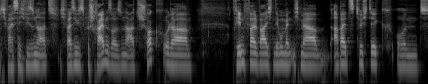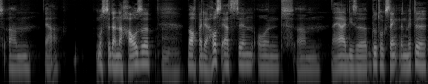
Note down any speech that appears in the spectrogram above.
ich weiß nicht, wie so eine Art, ich weiß nicht, wie ich es beschreiben soll, so eine Art Schock oder auf jeden Fall war ich in dem Moment nicht mehr arbeitstüchtig und ähm, ja, musste dann nach Hause, war auch bei der Hausärztin und ähm, naja, diese blutdrucksenkenden Mittel.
